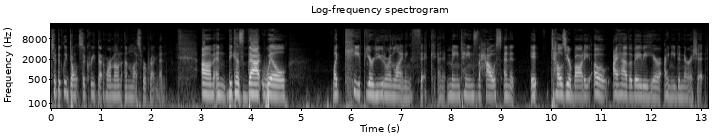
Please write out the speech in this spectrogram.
typically don't secrete that hormone unless we're pregnant. Um, and because that will like keep your uterine lining thick and it maintains the house and it it tells your body, "Oh, I have a baby here. I need to nourish it."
